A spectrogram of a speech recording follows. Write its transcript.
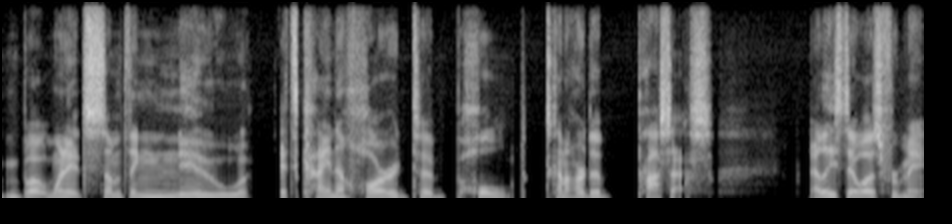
But when it's something new, it's kind of hard to hold. It's kind of hard to process. At least it was for me.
